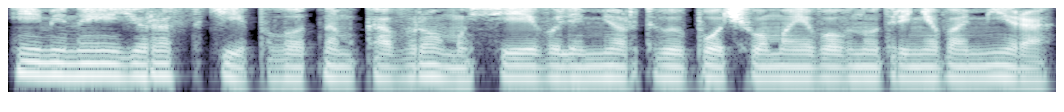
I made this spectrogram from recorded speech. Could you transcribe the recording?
Именно ее ростки плотным ковром усеивали мертвую почву моего внутреннего мира,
